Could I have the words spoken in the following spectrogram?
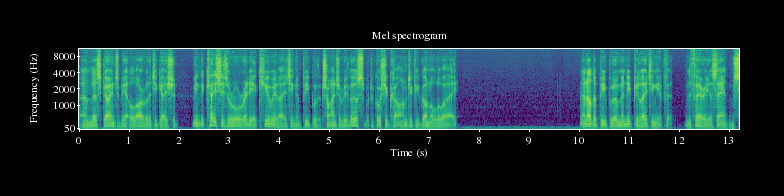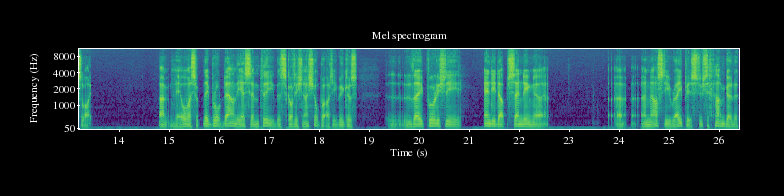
And there's going to be a lot of litigation. I mean, the cases are already accumulating and people are trying to reverse, but of course you can't if you've gone all the way. And other people are manipulating it for nefarious ends, like um, they almost they brought down the SNP, the Scottish National Party, because they foolishly ended up sending a, a, a nasty rapist who said, "I'm going to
